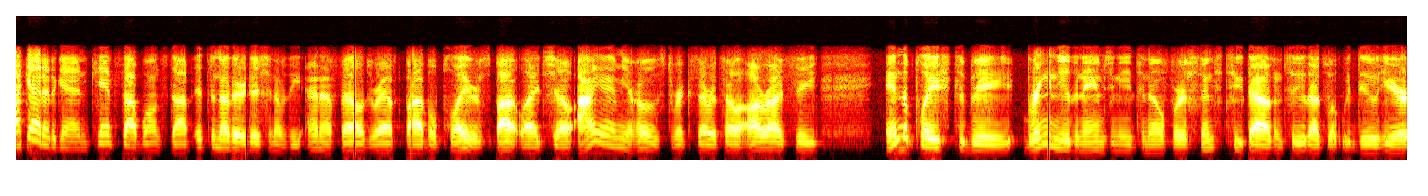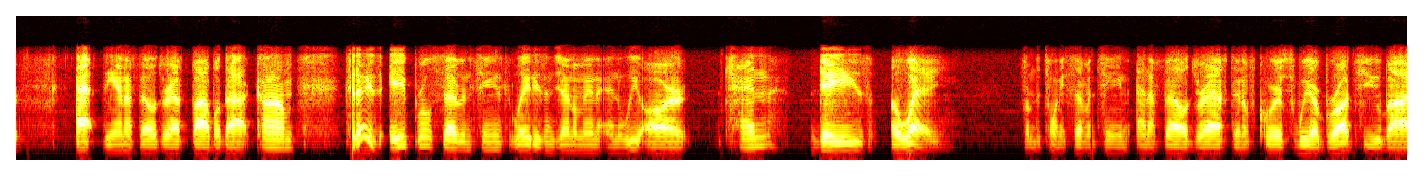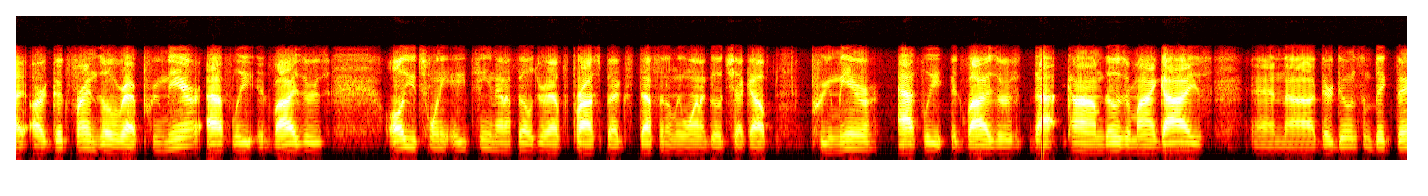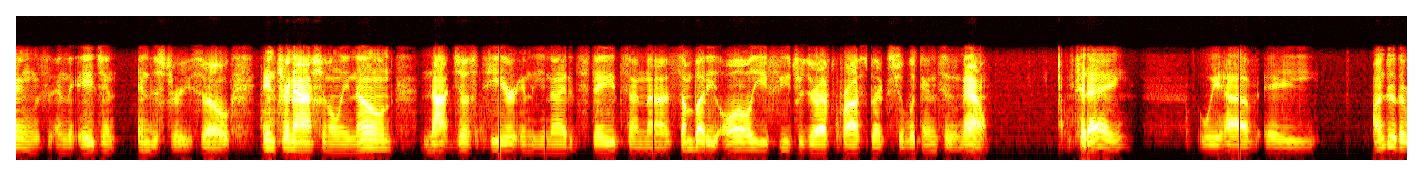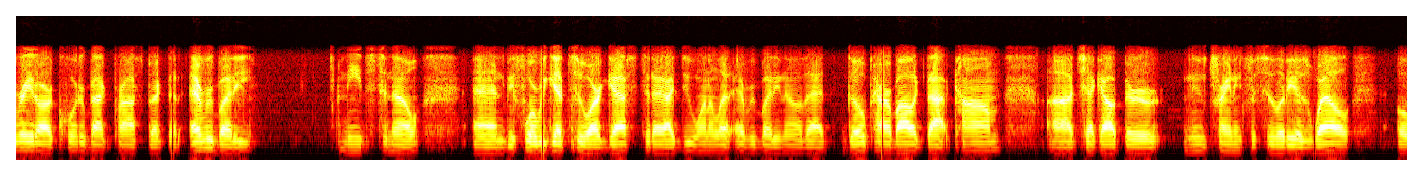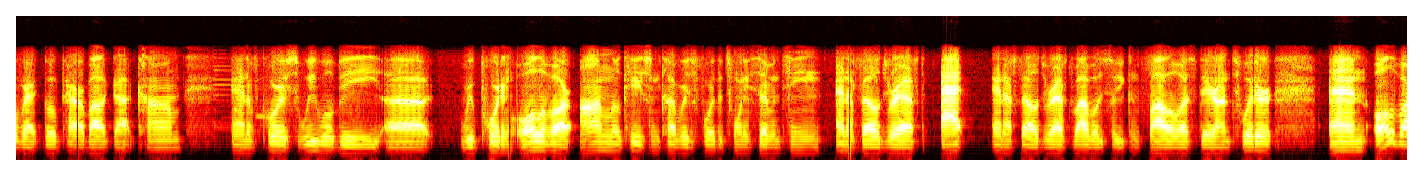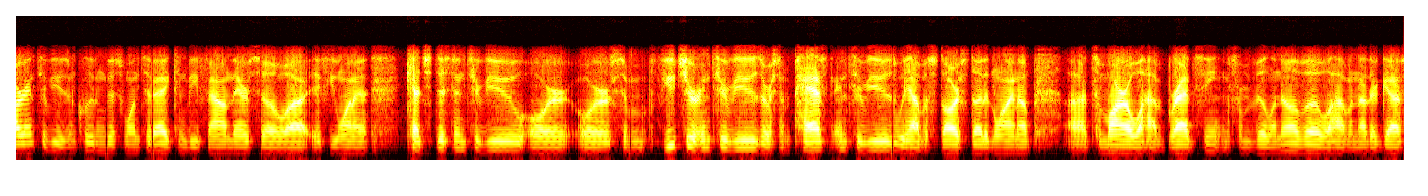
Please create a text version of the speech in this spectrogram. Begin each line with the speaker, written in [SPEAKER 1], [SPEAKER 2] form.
[SPEAKER 1] Back at it again. Can't stop, won't stop. It's another edition of the NFL Draft Bible Players Spotlight Show. I am your host, Ric Serritella, RIC, in the place to be, bringing you the names you need to know first since 2002. That's what we do here at the NFLDraftBible.com. Today is April 17th, ladies and gentlemen, and we are 10 days away from the 2017 NFL Draft. And of course, we are brought to you by our good friends over at Premier Athlete Advisors. All you 2018 NFL Draft prospects definitely want to go check out PremierAthleteAdvisors.com. Those are my guys, and uh, they're doing some big things in the agent industry. So internationally known, not just here in the United States, and uh, somebody all you future draft prospects should look into. Now, today we have a under the radar quarterback prospect that everybody needs to know. And before we get to our guest today, I do want to let everybody know that GoParabolic.com, uh, check out their new training facility as well over at GoParabolic.com. And of course, we will be uh, reporting all of our on location coverage for the 2017 NFL Draft at NFL Draft Bible, so you can follow us there on Twitter and all of our interviews, including this one today, can be found there. So uh, if you want to catch this interview or or some future interviews or some past interviews, we have a star-studded lineup. Uh, tomorrow we'll have Brad Seaton from Villanova. We'll have another guest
